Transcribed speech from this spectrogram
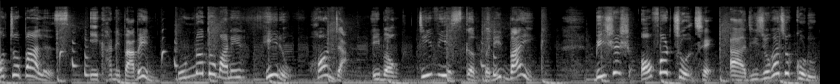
auto palace. এখানে পাবেন উন্নত মানের হিরো হন্ডা এবং টিভিএস কোম্পানির বাইক। বিশেষ অফার চলছে। আজই যোগাযোগ করুন।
